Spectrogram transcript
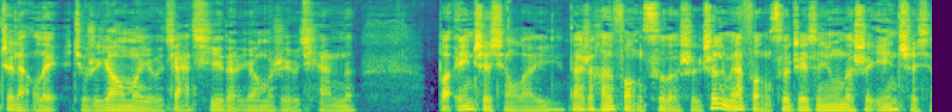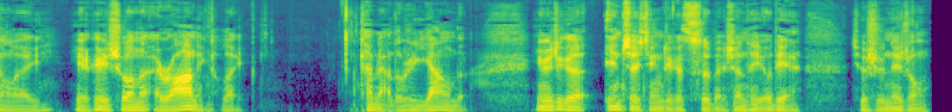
这两类，就是要么有假期的，要么是有钱的。But interestingly，但是很讽刺的是，这里面讽刺这次用的是 interestingly，也可以说呢 ironically，他们俩都是一样的。因为这个 interesting 这个词本身它有点就是那种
